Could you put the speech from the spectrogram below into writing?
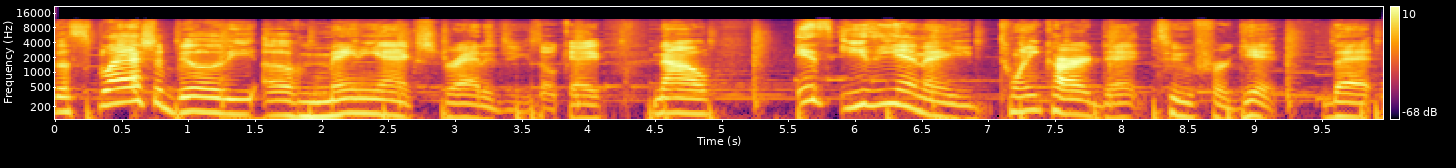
the splash ability of Maniac strategies, okay? Now, it's easy in a 20 card deck to forget that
